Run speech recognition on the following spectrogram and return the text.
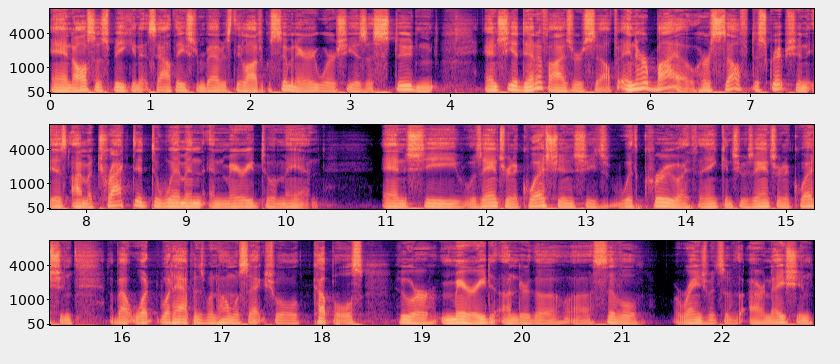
and also speaking at Southeastern Baptist Theological Seminary, where she is a student. And she identifies herself in her bio. Her self description is I'm attracted to women and married to a man and she was answering a question. She's with Cru, I think, and she was answering a question about what, what happens when homosexual couples who are married under the uh, civil arrangements of our nation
